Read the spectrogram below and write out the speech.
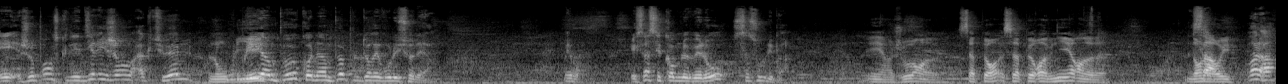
Et je pense que les dirigeants actuels L'ont oublient oublié. un peu qu'on est un peuple de révolutionnaires. Mais bon. Et ça, c'est comme le vélo, ça s'oublie pas. Et un jour, euh, ça peut, ça peut revenir euh, dans Ça- la rue. Voilà,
